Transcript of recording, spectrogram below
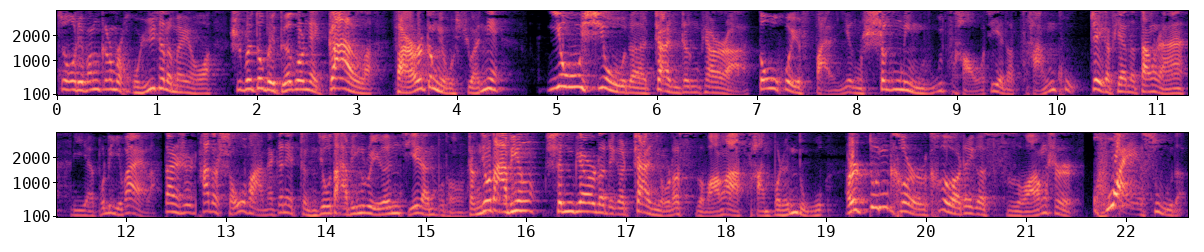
最后这帮哥们儿回去了没有啊？是不是都被德国人给干了？反而更有悬念。优秀的战争片啊，都会反映生命如草芥的残酷。这个片子当然也不例外了。但是他的手法呢，跟那拯救大兵瑞恩截然不同。拯救大兵身边的这个战友的死亡啊，惨不忍睹；而敦刻尔克这个死亡是快速的。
